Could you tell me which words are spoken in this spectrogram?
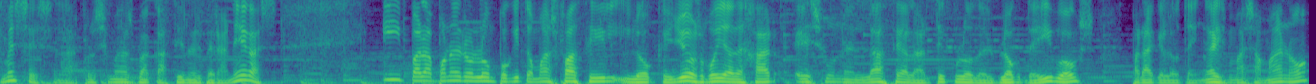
meses, en las próximas vacaciones veraniegas. Y para poneroslo un poquito más fácil, lo que yo os voy a dejar es un enlace al artículo del blog de Evox para que lo tengáis más a mano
